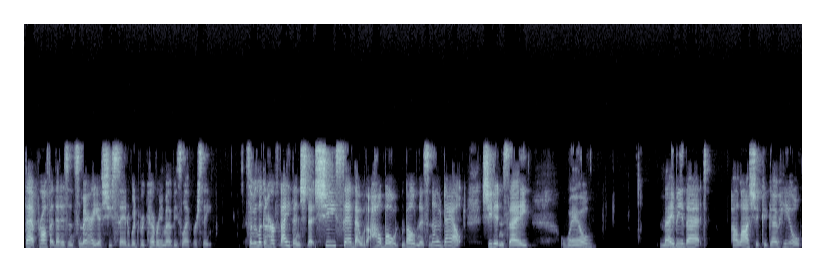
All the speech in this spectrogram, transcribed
That prophet that is in Samaria, she said, would recover him of his leprosy. So we look at her faith and that she said that with all bold, boldness, no doubt. She didn't say, well, maybe that Elisha could go heal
